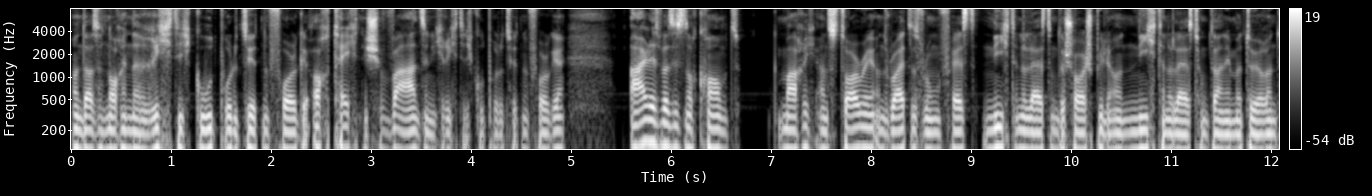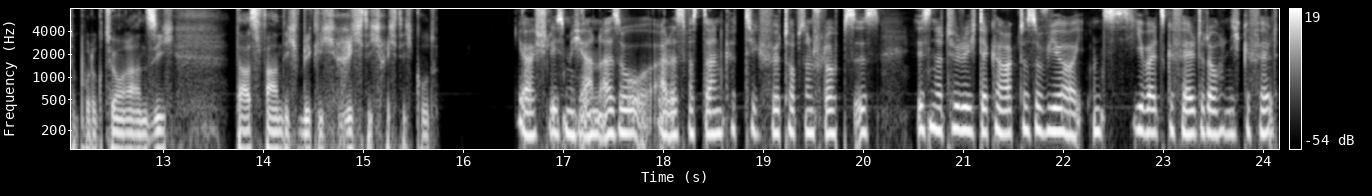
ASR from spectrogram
Und das noch in einer richtig gut produzierten Folge, auch technisch wahnsinnig richtig gut produzierten Folge. Alles, was jetzt noch kommt, mache ich an Story und Writers Room fest, nicht an der Leistung der Schauspieler und nicht an der Leistung der Animateure und der Produktion an sich. Das fand ich wirklich richtig, richtig gut. Ja, ich schließe mich an. Also alles, was da an Kritik für Tops und Flops ist, ist natürlich der Charakter, so wie er uns jeweils gefällt oder auch nicht gefällt.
